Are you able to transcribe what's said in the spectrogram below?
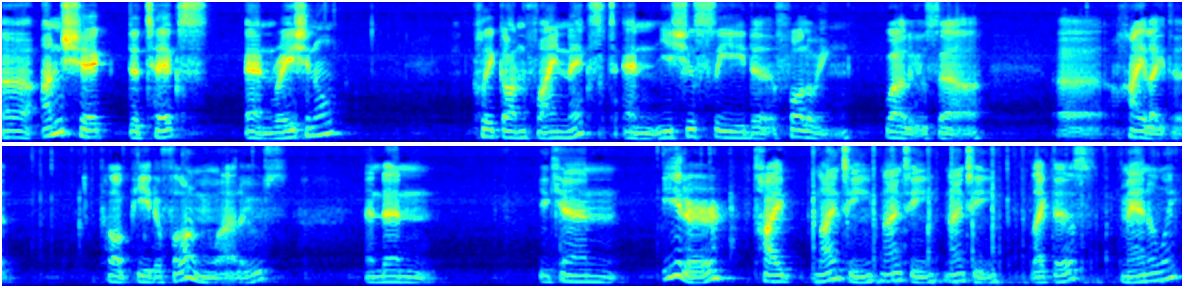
Uh, uncheck the text and rational. Click on find next and you should see the following values uh, uh, highlighted copy the following values and then you can either type 19 19 19 like this manually.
